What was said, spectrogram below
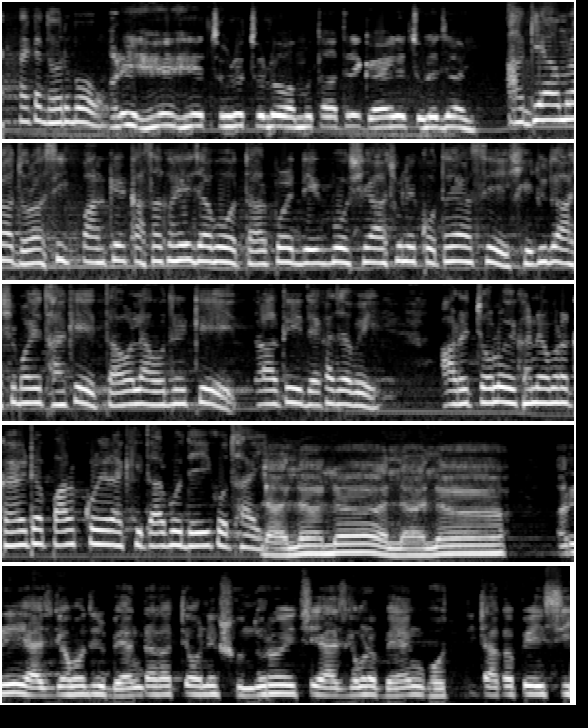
একটাকে ধরবো। আরে হ্যাঁ হ্যাঁ চলো চলো আমরা তাড়াতাড়ি গাড়িতে চলে যাই। আগে আমরা জোরাসিক পার্কের কাছাকাছি যাব তারপরে দেখব সে আসলে কোথায় আছে। সে যদি আশেপাশে থাকে তাহলে আমাদেরকে তাড়াতাড়ি দেখা যাবে। আরে চলো, এখানে আমরা গাড়িটা পার্ক করে রাখি, তারপর দেই কোথায়? না না না না না আরে, আজকে আমাদের ব্যাংক ডাকাতে অনেক সুন্দর হয়েছে। আজকে আমরা ব্যাংক ভর্তি টাকা পেয়েছি,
